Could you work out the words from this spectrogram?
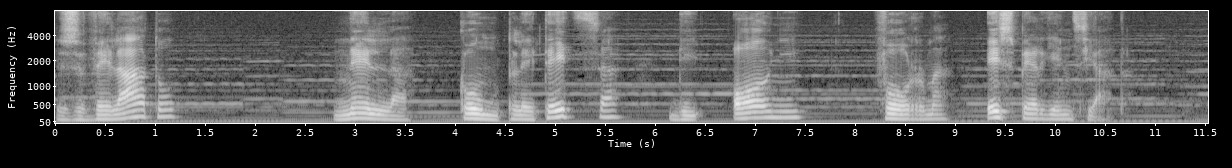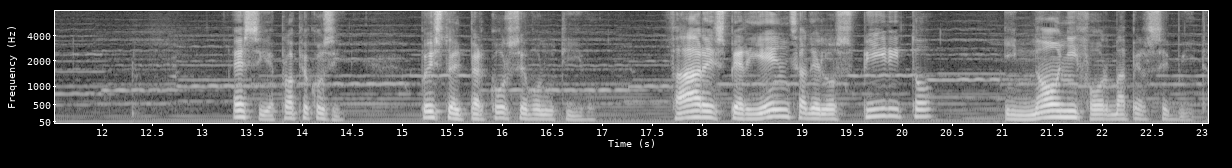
svelato nella completezza di ogni forma esperienziata. Eh sì, è proprio così. Questo è il percorso evolutivo. Fare esperienza dello spirito in ogni forma perseguita.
